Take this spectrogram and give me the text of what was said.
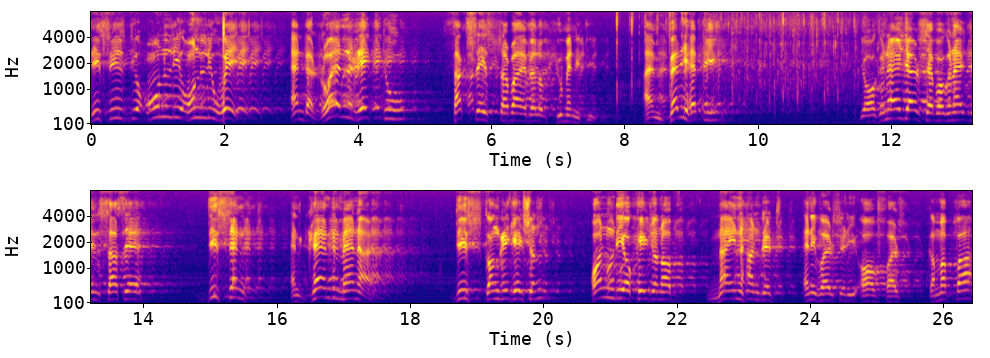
this is the only, only way and the royal rate to success, survival of humanity. I am very happy the organizers have organized in such a decent and grand manner this congregation on the occasion of 900th anniversary of first Karmapa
